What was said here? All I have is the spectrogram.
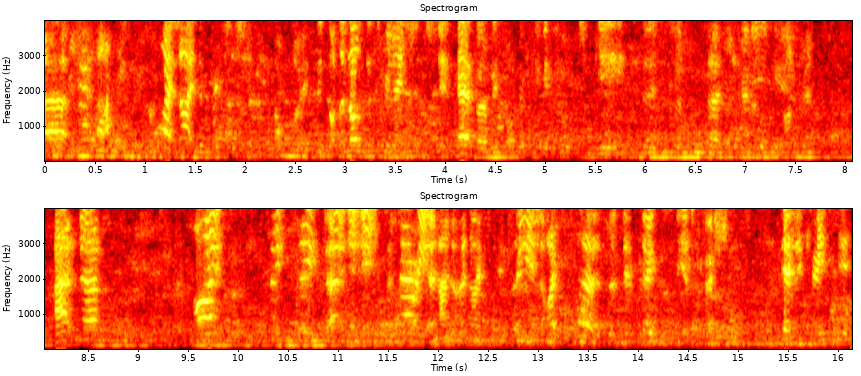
uh, I think we quite like the British in some ways. We've got the longest relationship ever with, obviously, with Portuguese. It's um, 13 or 200. And um, I think they, uh, it's a very, and, and I really, I've heard that there's going to be a special dedicated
